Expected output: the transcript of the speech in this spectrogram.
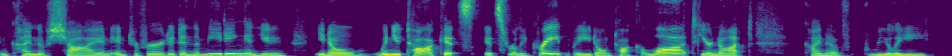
and kind of shy and introverted in the meeting and you you know when you talk it's it's really great but you don't talk a lot. You're not kind of really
